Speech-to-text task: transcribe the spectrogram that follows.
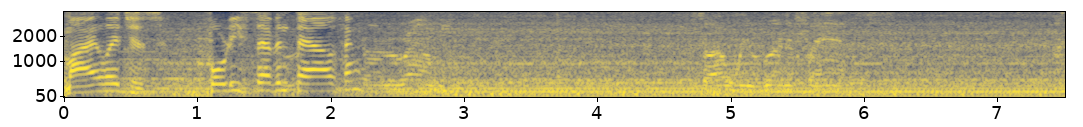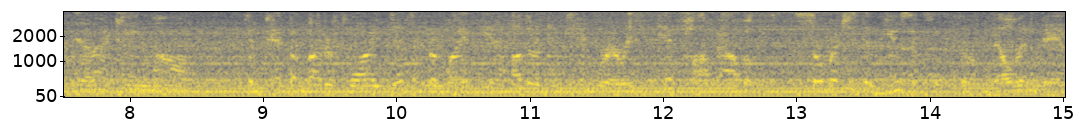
Mileage is 47,000. So I went running for answers until I came home. To Pimp a Butterfly doesn't remind me of other contemporary hip-hop albums so much as the musicals of Melvin Van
